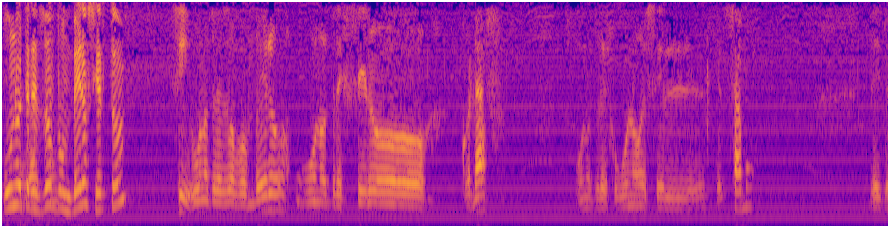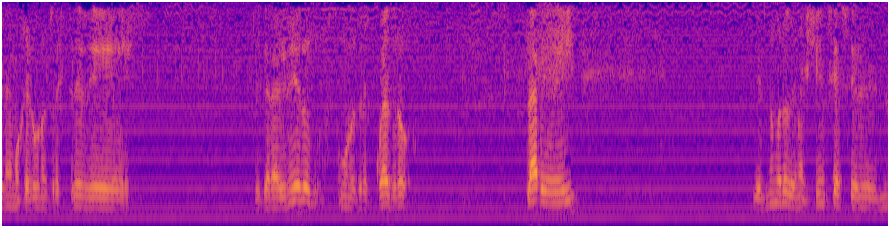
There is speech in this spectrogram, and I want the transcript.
132 bomberos, ¿cierto? Sí, 132 bomberos, 130 CONAF, 131 es el, el SAMU, de ahí tenemos el 133 de, de Carabineros, 134 la PDI y el número de emergencia es el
